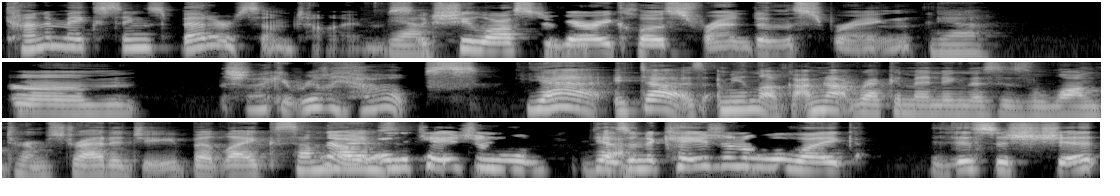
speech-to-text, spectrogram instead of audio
kind of makes things better sometimes. Yeah. Like she lost a very close friend in the spring. yeah Um, she's like, it really helps. Yeah, it does. I mean, look, I'm not recommending this as a long term strategy, but like sometimes No, an occasional yeah, as an occasional like this is shit.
